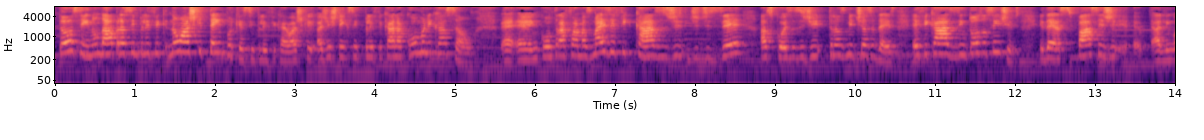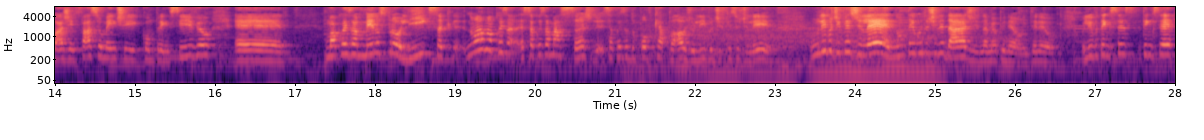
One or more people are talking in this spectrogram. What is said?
Então, assim, não dá para simplificar. Não acho que tem por que simplificar. Eu acho que a gente tem que simplificar na comunicação. É, é encontrar formas mais eficazes de, de, dizer as coisas e de transmitir as ideias. Eficazes em todos os sentidos. Ideias fáceis, de, a linguagem facilmente compreensível. É, uma coisa menos prolixa, não é uma coisa, essa coisa maçante, essa coisa do povo que aplaude o livro difícil de ler. Um livro difícil de ler não tem muita utilidade, na minha opinião, entendeu? O livro tem que ser, tem que ser,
